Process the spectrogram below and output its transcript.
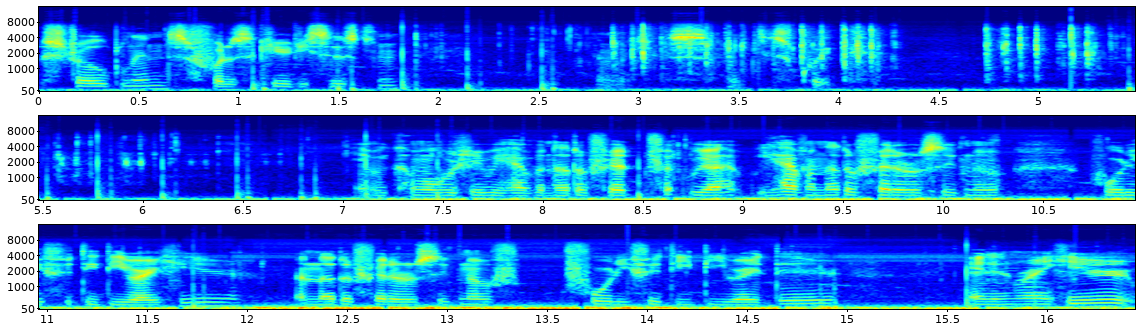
strobe lens for the security system. Let me just make this quick and we come over here we have another fed, we, have, we have another federal signal 450D right here another federal signal 450D right there and then right here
